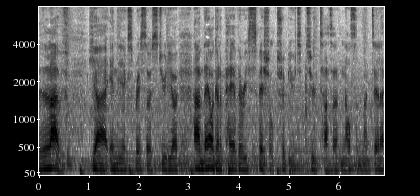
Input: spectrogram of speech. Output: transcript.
love here in the Expresso studio. Um, they are going to pay a very special tribute to Tata Nelson Mandela.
